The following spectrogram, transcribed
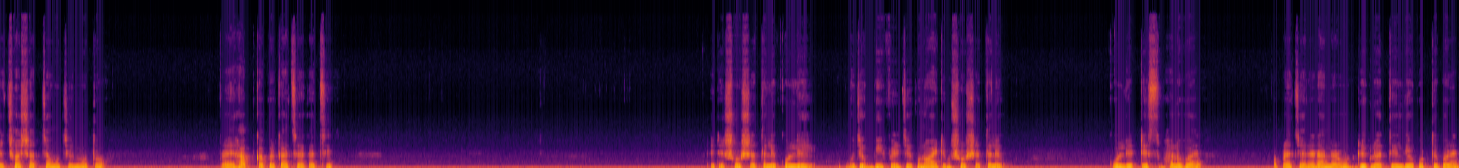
এই ছ সাত চামচের মতো। প্রায় হাফ কাপের কাছাকাছি। এটা সর্ষের তেলে করলে যে বিফের যে কোনো আইটেম সর্ষের তেলে করলে টেস্ট ভালো হয়। আপনারা চাইলে রান্নার রেগুলার তেল দিয়েও করতে পারেন।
